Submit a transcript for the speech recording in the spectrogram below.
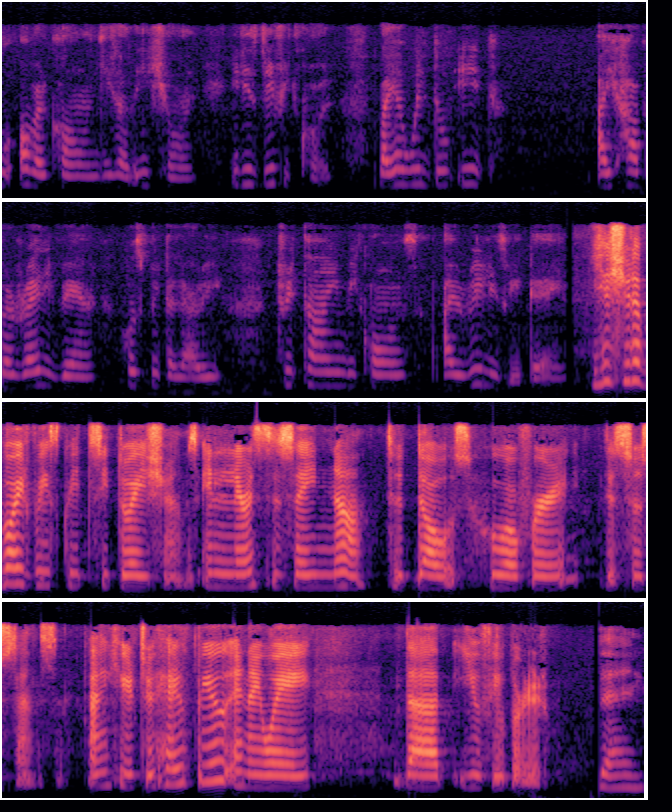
to overcome this addiction. It is difficult, but I will do it. I have already been hospitalized three times because I really again. You should avoid risky situations and learn to say no to those who offer the substance. I'm here to help you in a way that you feel better. Then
